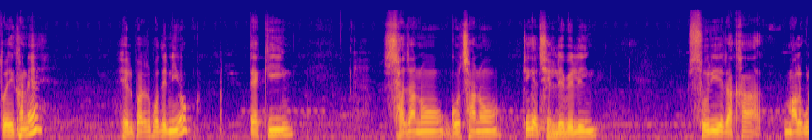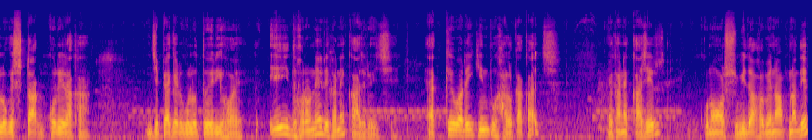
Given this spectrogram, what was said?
তো এখানে হেল্পারের পদে নিয়োগ প্যাকিং সাজানো, গোছানো, ঠিক আছে, লেবেলিং, সরিয়ে রাখা, মালগুলোকে স্টাক করে রাখা, যে প্যাকেটগুলো তৈরি হয় এই ধরনের এখানে কাজ রয়েছে। একেবারেই কিন্তু হালকা কাজ। এখানে কাজের কোনো অসুবিধা হবে না আপনাদের।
